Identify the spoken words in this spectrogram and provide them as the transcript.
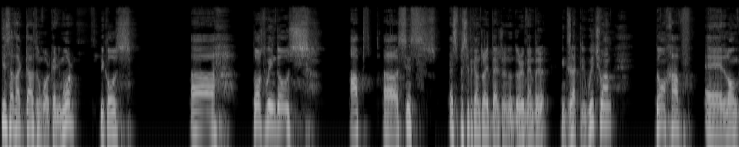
This attack doesn't work anymore because uh, those windows up uh, since a specific Android version, I don't remember exactly which one, don't have a long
